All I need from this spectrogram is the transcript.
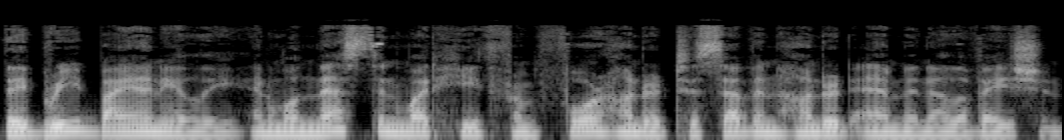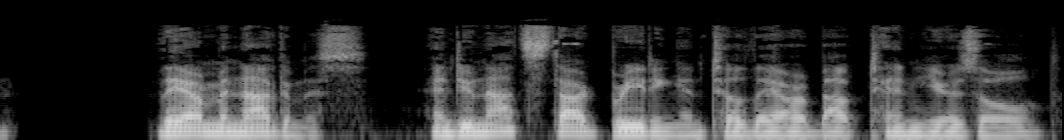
They breed biennially and will nest in wet heath from 400 to 700 m in elevation. They are monogamous, and do not start breeding until they are about 10 years old.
